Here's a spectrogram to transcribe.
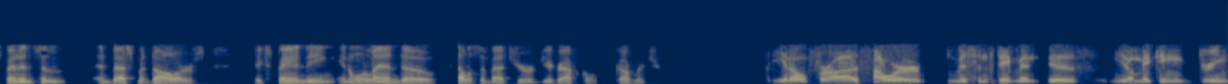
spending some investment dollars expanding in Orlando. Tell us about your geographical coverage. You know, for us, our mission statement is you know, making dream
